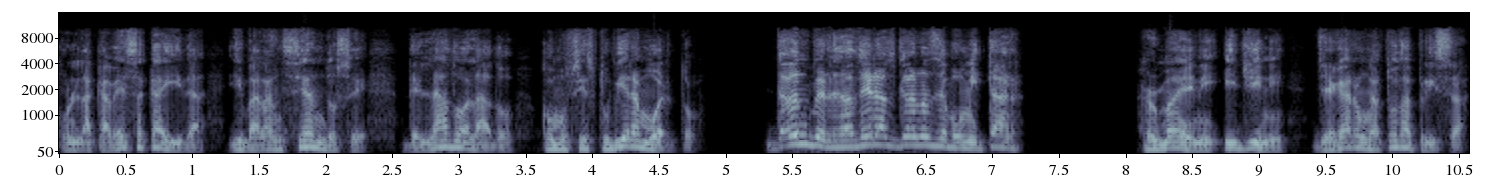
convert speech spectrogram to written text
con la cabeza caída y balanceándose de lado a lado como si estuviera muerto. Dan verdaderas ganas de vomitar. Hermione y Ginny llegaron a toda prisa,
